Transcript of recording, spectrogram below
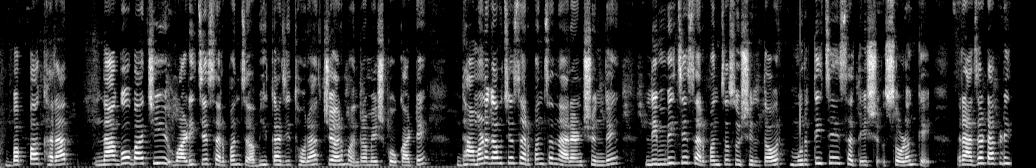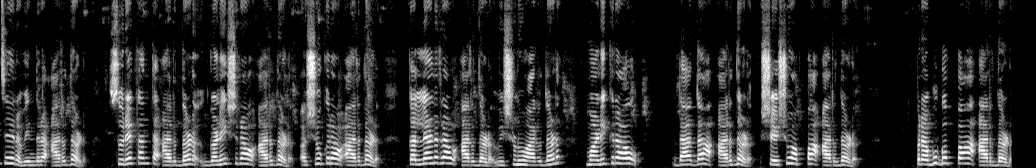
बप्पा खरात नागोबाची वाडीचे सरपंच भिकाजी थोरात चेअरमन रमेश कोकाटे धामणगावचे सरपंच नारायण शिंदे लिंबीचे सरपंच सुशील तौर मूर्तीचे सतीश सोळंके राजा टाकडीचे रवींद्र आरदड सूर्यकांत आरदड गणेशराव आरदड अशोकराव आरदड कल्याणराव आरदड विष्णू आरदड माणिकराव दादा आरदड शेषूअप्पा आरदड प्रभुबप्पा आरदड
